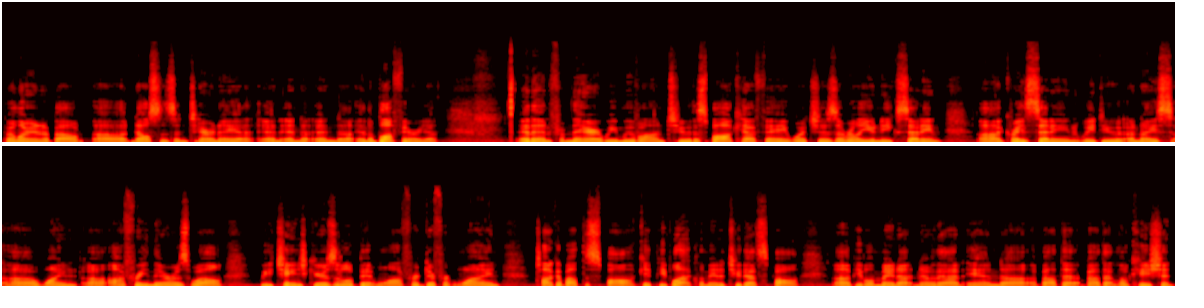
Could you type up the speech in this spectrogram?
they're learning about uh, Nelson's and Terranea and, and, and, uh, the Bluff area. And then from there, we move on to the Spa Cafe, which is a really unique setting, uh, great setting. We do a nice uh, wine uh, offering there as well. We change gears a little bit. We'll offer different wine. Talk about the spa. Get people acclimated to that spa. Uh, people may not know that and uh, about that about that location.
